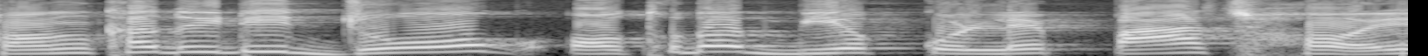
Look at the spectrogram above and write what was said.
সংখ্যা দুইটি যোগ অথবা বিয়োগ করলে পাঁচ হয়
